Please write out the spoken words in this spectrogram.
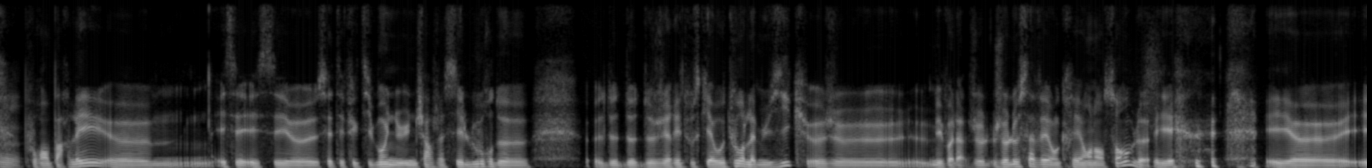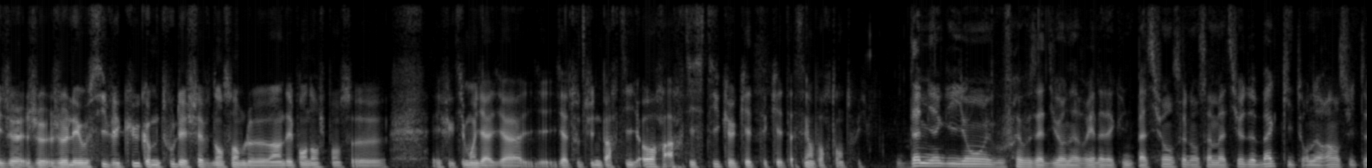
mmh. pour en parler. Euh, et c'est c'est c'est effectivement une, une, charge assez lourde de, de, de, gérer tout ce qu'il y a autour de la musique. Je mais voilà, je, je le savais en créant l'ensemble et et, et je, je, je l'ai aussi vécu comme tous les chefs d'ensemble indépendants. Je pense effectivement il y a il y a il y a toute une partie hors artistique qui est qui est assez importante. Oui. Damien Guillon, et vous ferez vos adieux en avril avec une passion selon Saint Mathieu de Bach qui tournera ensuite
